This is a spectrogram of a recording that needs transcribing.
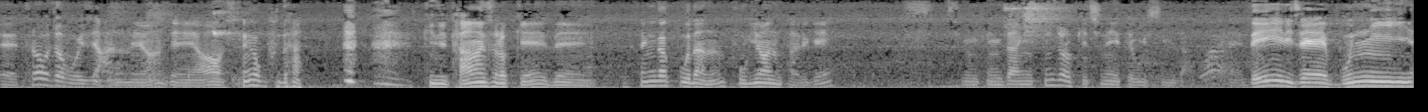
네, 틀어져 보이지 않네요. 네, 어, 생각보다 굉장히 당황스럽게, 네, 생각보다는 보기와는 다르게 지금 굉장히 순조롭게 진행이 되고 있습니다. 네, 내일 이제 문이,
